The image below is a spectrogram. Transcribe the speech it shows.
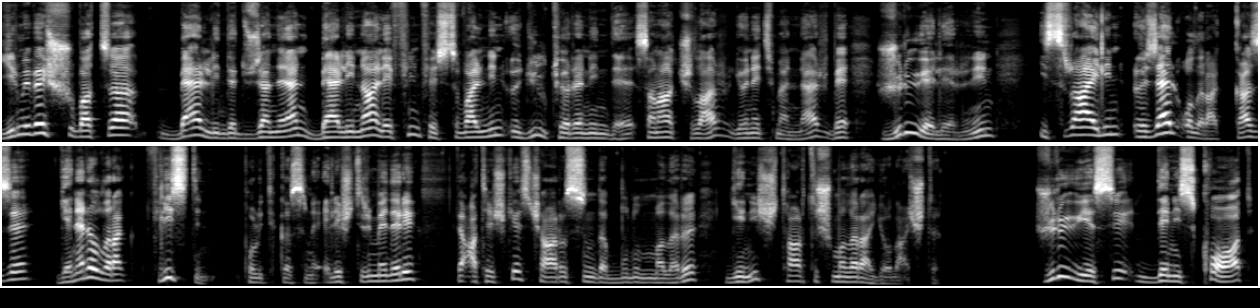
25 Şubat'ta Berlin'de düzenlenen Berlinale Film Festivali'nin ödül töreninde sanatçılar, yönetmenler ve jüri üyelerinin İsrail'in özel olarak Gazze, genel olarak Filistin politikasını eleştirmeleri ve ateşkes çağrısında bulunmaları geniş tartışmalara yol açtı. Jüri üyesi Dennis Koat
